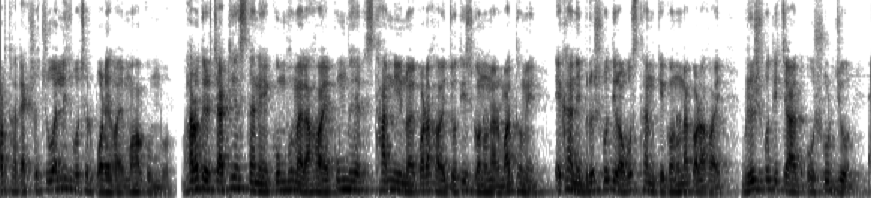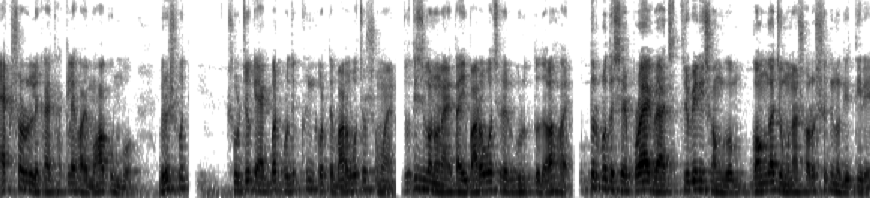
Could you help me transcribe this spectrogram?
অর্থাৎ একশো চুয়াল্লিশ বছর পরে হয় মহাকুম্ভ। ভারতের চারটি স্থানে কুম্ভ মেলা হয়, কুম্ভের স্থান নির্ণয় করা হয় জ্যোতিষ গণনার মাধ্যমে। এখানে বৃহস্পতির অবস্থানকে গণনা করা হয়, বৃহস্পতি চাঁদ ও সূর্য এক সরলরেখায় থাকলে হয় মহাকুম্ভ। বৃহস্পতি সূর্যকে একবার প্রদক্ষিণ করতে বারো বছর সময়। জ্যোতিষ গণনায় তাই বারো বছরের গুরুত্ব দেওয়া হয়। উত্তরপ্রদেশের প্রয়াগরাজ, ত্রিবেণী সঙ্গম, গঙ্গা যমুনা, সরস্বতী নদীর তীরে।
